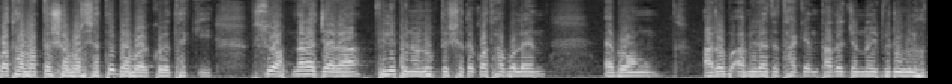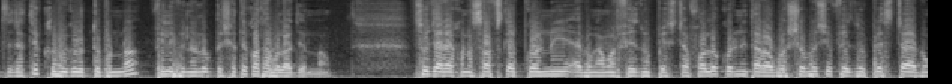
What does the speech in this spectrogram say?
কথাবার্তা সবার সাথে ব্যবহার করে থাকি। সো আপনারা যারা ফিলিপিনো লোকদের সাথে কথা বলেন এবং আরব আমিরাতে থাকেন, তাদের জন্য এই ভিডিওগুলো হতে যাচ্ছে খুবই গুরুত্বপূর্ণ ফিলিপিনো লোকদের সাথে কথা বলার জন্য। সো যারা এখনও সাবস্ক্রাইব করেনি এবং আমার ফেসবুক পেজটা ফলো করেনি, তারা অবশ্যই অবশ্যই ফেসবুক পেজটা এবং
